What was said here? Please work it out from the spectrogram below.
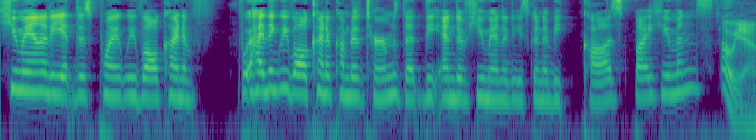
humanity at this point, we've all kind of, I think we've all kind of come to terms that the end of humanity is going to be caused by humans. Oh yeah,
